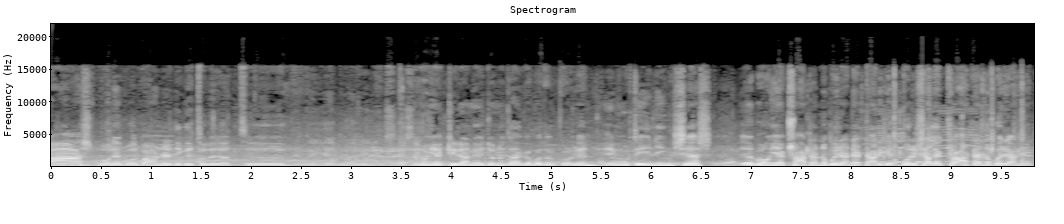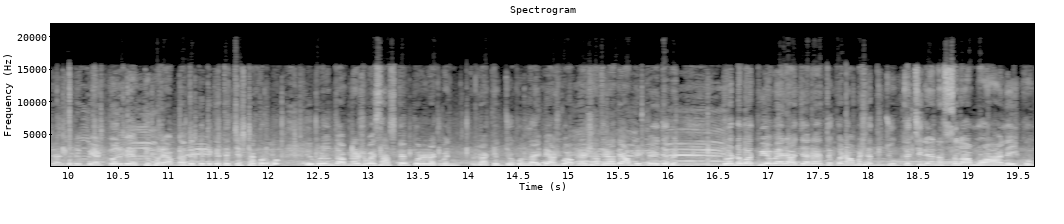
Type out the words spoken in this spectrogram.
লাস্ট বলে বল বাউন্ডারির দিকে চলে যাচ্ছে। এবং একটি রানের জন্য জায়গা বদল করলেন। এই মুহূর্তে ইনিংস শেষ এবং একশো আটানব্বই রানের টার্গেট। বরিশাল একশো আটানব্বই রানের টার্গেটে ব্যাট করবে একটু পরে। আপনাদেরকে দেখাতে চেষ্টা করব। এ পর্যন্ত আপনারা সবাই সাবস্ক্রাইব করে রাখবেন। রাখেন যখন লাইভে আসব, আপনার সাথে সাথে আপডেট পেয়ে যাবেন। ধন্যবাদ প্রিয় ভাইরা যারা এতক্ষণ আমার সাথে যুক্ত ছিলেন, আসসালামু আলাইকুম।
